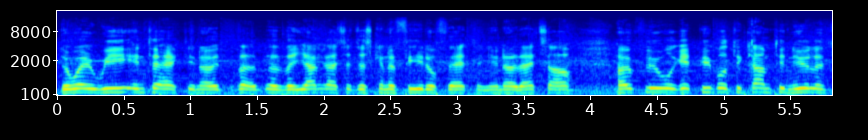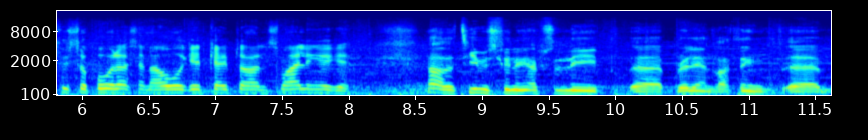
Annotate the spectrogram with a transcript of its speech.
the way we interact, you know, the, the, the young guys are just going to feed off that and, you know, that's how hopefully we'll get people to come to Newland to support us and I will get Cape Town smiling again. No, the team is feeling absolutely uh, brilliant. I think um,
